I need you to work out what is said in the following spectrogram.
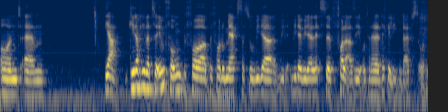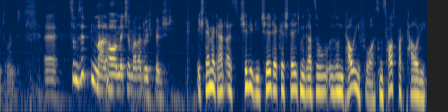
Und ähm, ja, geh doch lieber zur Impfung, bevor, bevor du merkst, dass du wieder, wieder, wieder wie der letzte Vollassi unter deiner Decke liegen bleibst und, und äh, zum siebten Mal How I Met Your Mother durchbinscht. Ich stelle mir gerade als Chili, die Chilldecke, stelle ich mir gerade so, so einen Tauli vor, so einen Southpack-Tauli,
